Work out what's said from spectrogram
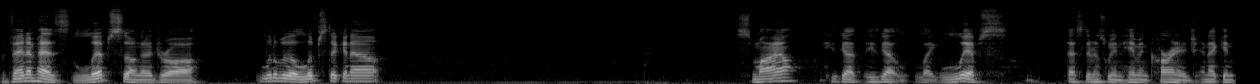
Venom has lips, so I'm gonna draw a little bit of lip sticking out. Smile. He's got he's got like lips. That's the difference between him and Carnage. And I can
